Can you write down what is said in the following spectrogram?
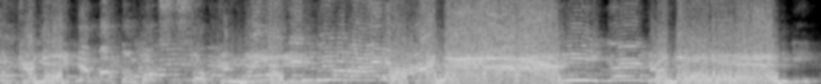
Und Günni, der macht noch einen Boxenstopp. Günni! Günni! Günni. Günni!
